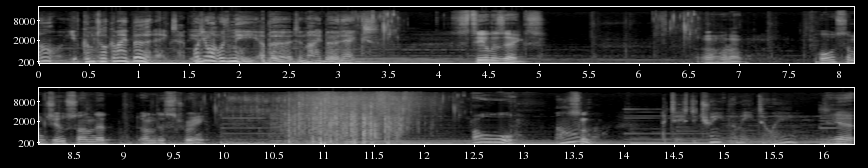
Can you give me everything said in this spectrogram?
Oh, you've come to look at my bird eggs, have you? What do you want with me? A bird and my bird eggs? Steal his eggs. Oh, hold on. Pour some juice on that on this tree. Oh, Oh, a tasty treat for me to eat. yeah.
